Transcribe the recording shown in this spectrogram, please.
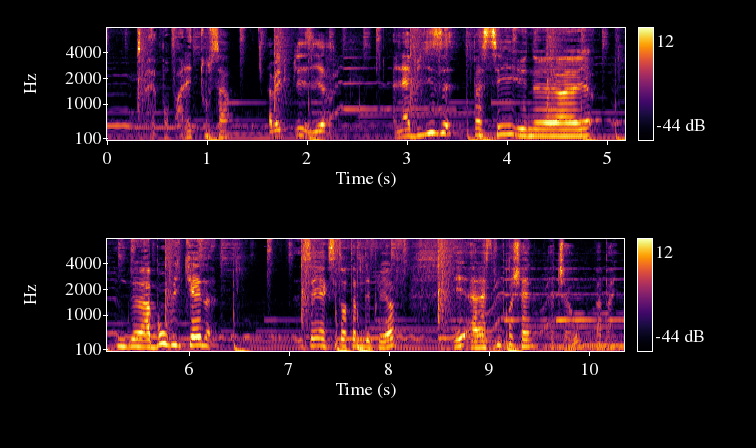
euh, pour parler de tout ça. Avec plaisir. La bise, passez une, euh, une- un bon week-end. C'est accident des playoffs. Et à la semaine prochaine. À ciao, bye bye.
